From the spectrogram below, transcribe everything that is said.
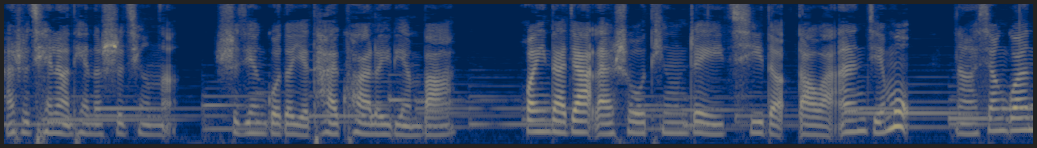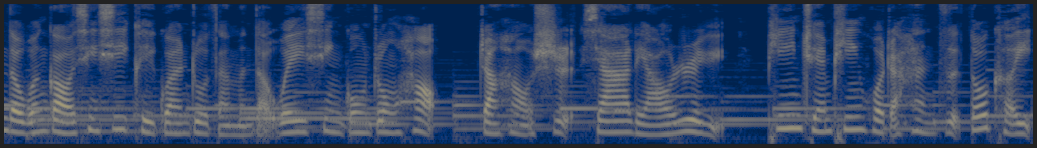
还是前两天的事情呢？时间过得也太快了一点吧。欢迎大家来收听这一期的道晚安节目。那相关的文稿信息可以关注咱们的微信公众号，账号是瞎聊日语，拼音全拼或者汉字都可以。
